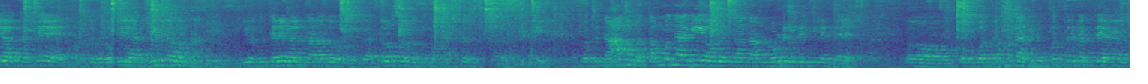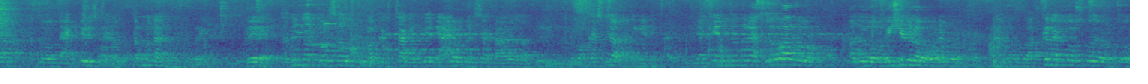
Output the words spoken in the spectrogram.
ಗೌರಿಯ ಕತೆ ಮತ್ತು ಗೌರಿಯ ಜೀವನವನ್ನ ಇವತ್ತು ತೆರೆ ಮೇಲೆ ಕಾಣೋದು ತೋರಿಸೋದು ತುಂಬ ಕಷ್ಟ ಸ್ಥಿತಿ. ಮತ್ತು ನಾನು ಒಬ್ಬ ತಮ್ಮನಾಗಿ ಅವಳನ್ನ ನಾನು ನೋಡಿರೋ ರೀತಿಯೇ ಬೇರೆ ಒಬ್ಬ ತಮ್ಮನಾಗಿ ಪತ್ರಕರ್ತೆ ಆಗಲ್ಲ ಅಥವಾ ಒಂದು ಆಕ್ಟಿವಿಸ್ಟ್ ಆಗಲ್ಲ, ತಮ್ಮನಾಗಿ ಬೇರೆ. ಅದನ್ನ ತೋರಿಸೋದು ತುಂಬ ಕಷ್ಟ ಆಗುತ್ತೆ, ನ್ಯಾಯ ಆಗಲ್ಲ ತುಂಬ ಕಷ್ಟ ನನಗೆ ಯಾಕೆ ಅಂತಂದ್ರೆ ಹಲವಾರು ಅದು ವಿಷಯಗಳು ಹೊರಗೆ ಬರುತ್ತೆ ನಾನು ಅಕ್ಕನಾಗಿ ತೋರಿಸ್ಬೋದು ಹೊರತು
